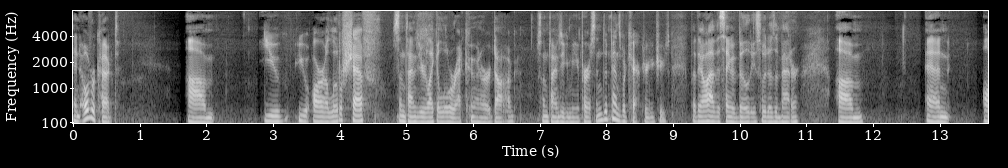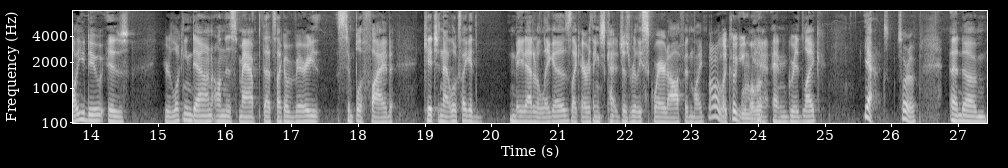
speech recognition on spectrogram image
and overcooked um you you are a little chef sometimes you're like a little raccoon or a dog sometimes you can be a person depends what character you choose but they all have the same ability so it doesn't matter um and all you do is you're looking down on this map that's like a very simplified kitchen that looks like it's made out of legos like everything's kind of just really squared off and like Oh, like Cooking Mama. yeah, and grid like. Yeah, sort of. And um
